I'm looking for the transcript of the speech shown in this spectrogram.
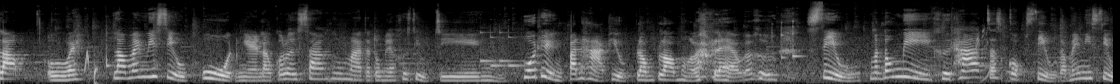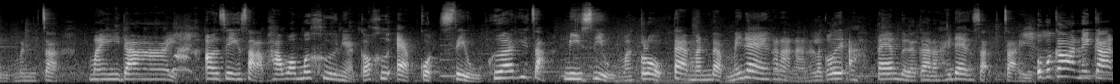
เราโอ้ยเราไม่มีสิวปูดไงเราก็เลยสร้างขึ้นมาแต่ตรงนี้คือสิวจริง พูดถึงปัญหาผิวปลอมๆของเราแล้วก็คือ สิวมันต้องมีคือถ้าจะกบสิวแต่ไม่มีสิวมันจะไม่ได้ เอาจริงสารภาพว่าเมื่อคืนเนี่ยก็คือแอบกดสิวเพื่อที่จะมีสิวมากลบ แต่มันแบบไม่แดงขนาดนั้นเราก็เลยอะแต้มเลยแล้วกันให้แดงสะใจ อุปกรณ์ในการ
